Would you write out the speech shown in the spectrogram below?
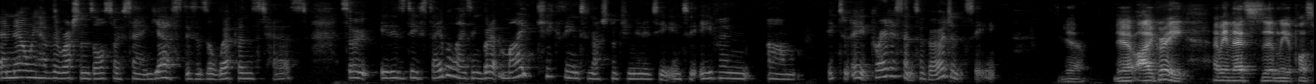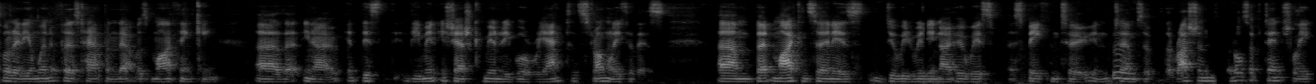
And now we have the Russians also saying, yes, this is a weapons test. So it is destabilizing, but it might kick the international community into even um, into a greater sense of urgency. Yeah. Yeah, I agree. I mean, that's certainly a possibility. And when it first happened, that was my thinking uh, that you know this the international community will react strongly to this. Um, but my concern is, do we really know who we're speaking to in mm. terms of the Russians, but also potentially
